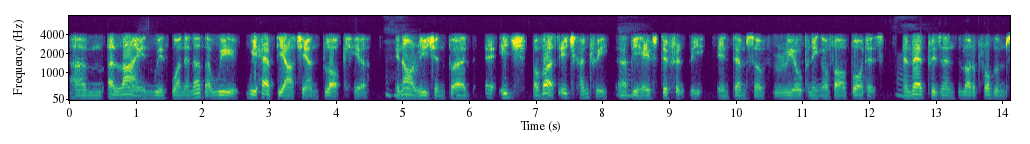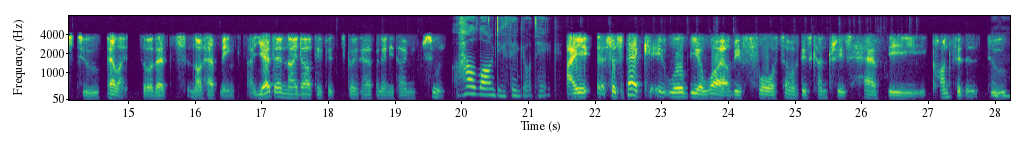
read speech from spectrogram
um, aligned with one another. We we have the ASEAN bloc here. Mm-hmm. In our region, but uh, each of us, each country, uh, mm. behaves differently in terms of reopening of our borders. Right. And that presents a lot of problems to airlines. So that's not happening uh, yet, and I doubt if it's going to happen anytime soon. How long do you think it will take? I uh, suspect it will be a while before some of these countries have the confidence to mm-hmm.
